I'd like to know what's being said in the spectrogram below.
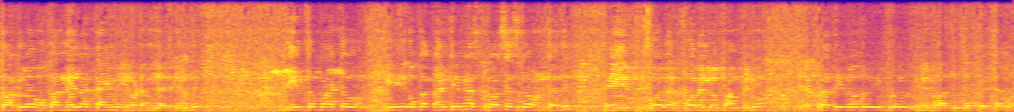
త్వరలో ఒక నెల టైం ఇవ్వడం జరిగింది. దీంతో పాటు ఈ ఒక కంటిన్యూస్ ప్రాసెస్గా ఉంటుంది. ఈ గోరె గోరెలు పంపిణీ. ప్రతిరోజు ఇప్పుడు మీరు అది చెప్పారు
